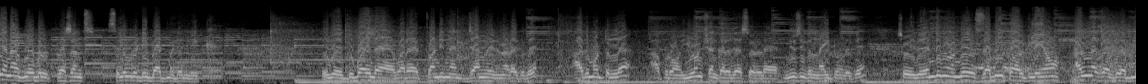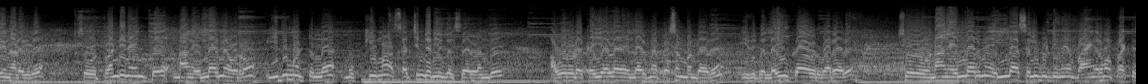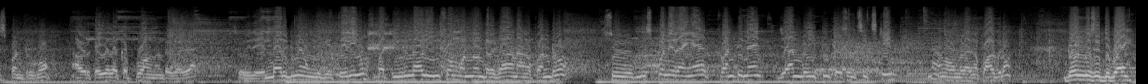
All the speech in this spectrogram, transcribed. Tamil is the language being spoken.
Oceana global presence celebrity badminton league இது துபாயில் வர டுவெண்ட்டி நைன் ஜான்வரி நடக்குது. அது மட்டும் இல்லை அப்புறம் யுவன் சங்கர் ராஜாஸோட மியூசிக்கல் நைட்டும் இருக்குது ஸோ இது ரெண்டுமே வந்து ஜபி பார்க்லேயும் அல்நசர் கிளப்லேயும் நடக்குது. ஸோ டுவெண்ட்டி நைன்த்து நாங்கள் எல்லாருமே வரோம் இது மட்டும் இல்லை முக்கியமாக சச்சின் டெண்டுல்கர் சார் வந்து அவரோட கையால் எல்லாருக்குமே ப்ரெசென்ட் பண்ணுறாரு இதுக்கு லைவுக்காக அவர் வராரு. ஸோ நாங்கள் எல்லாருமே எல்லா செலிபிரிட்டியுமே பயங்கரமாக ப்ராக்டிஸ் பண்ணிருக்கோம். அவர் கையால் கப்பு வாங்கன்றதுக்காக ஸோ இது எல்லாருக்குமே உங்களுக்கு தெரியும். பட் இருந்தாலும் இன்ஃபார்ம் பண்ணணுன்றதுக்காக நாங்கள் பண்ணுறோம் ஸோ மிஸ் பண்ணிடுறாங்க twenty nine January two thousand sixteen நாங்கள் உங்களை அங்கே பார்க்குறோம். Don't miss Dubai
